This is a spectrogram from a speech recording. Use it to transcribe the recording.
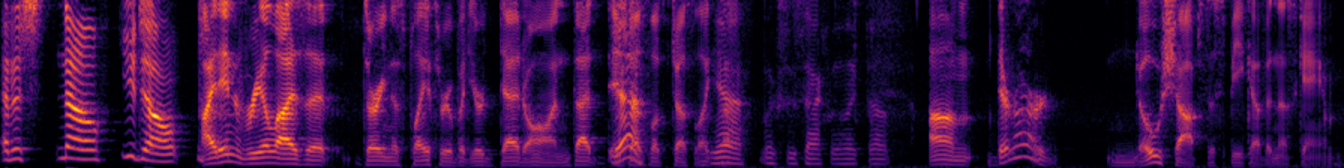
And it's no, you don't. I didn't realize it during this playthrough, but you're dead on. That it Yeah. does look just like that. Yeah, looks exactly like that. that. Um, there are no shops to speak of in this game.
